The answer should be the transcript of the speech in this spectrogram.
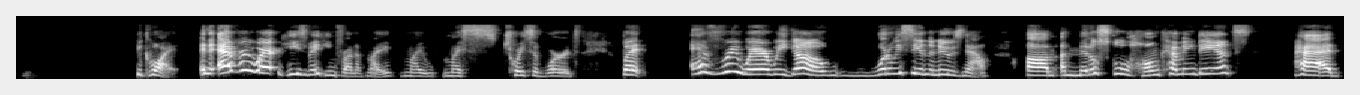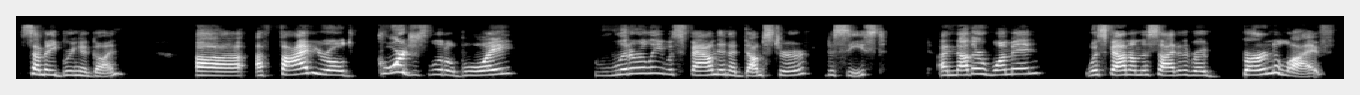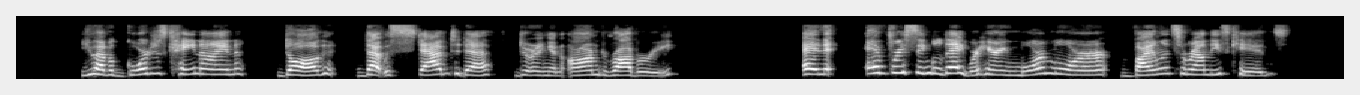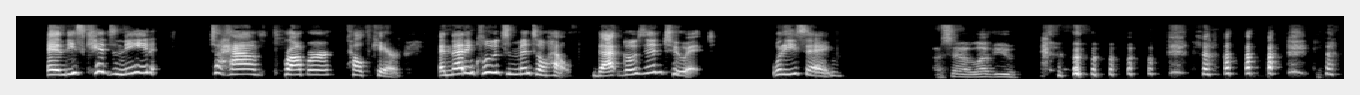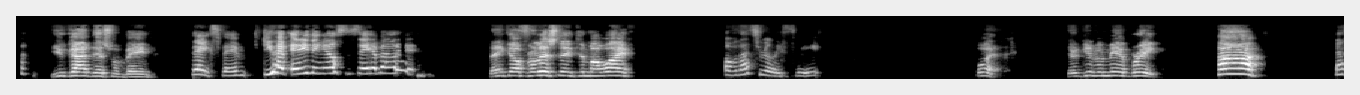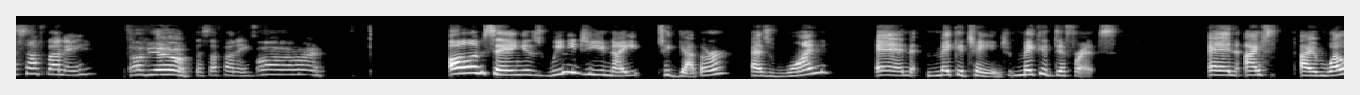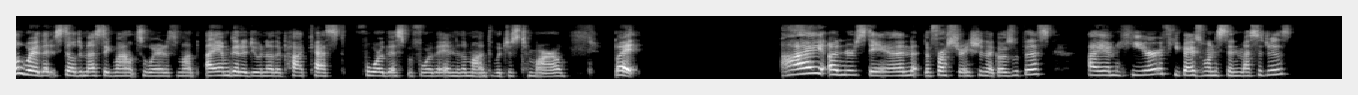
Be quiet. And everywhere he's making fun of my my my choice of words, but everywhere we go, what do we see in the news now? Um, a middle school homecoming dance had somebody bring a gun. Uh, a five year old gorgeous little boy literally was found in a dumpster deceased. Another woman was found on the side of the road burned alive. You have a gorgeous canine dog that was stabbed to death during an armed robbery. And every single day, we're hearing more and more violence around these kids. And these kids need to have proper health care, and that includes mental health. That goes into it. What are you saying? I said, I love you. you got this one, babe. Thanks, babe. Do you have anything else to say about it? Thank y'all for listening to my wife. Oh, well, that's really sweet. What? They're giving me a break. Ha! That's not funny. Love you. That's not funny. All right. All I'm saying is we need to unite together as one and make a change, make a difference. And I I am well aware that it's still Domestic Violence Awareness Month. I am going to do another podcast for this before the end of the month, which is tomorrow. But I understand the frustration that goes with this. I am here if you guys want to send messages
